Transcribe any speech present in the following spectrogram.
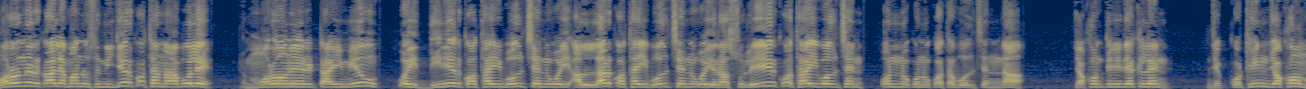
মরণের কালে মানুষ নিজের কথা না বলে মরণের টাইমেও ওই দিনের কথাই বলছেন, ওই আল্লাহর কথাই বলছেন, ওই রাসুলের কথাই বলছেন, অন্য কোনো কথা বলছেন না। যখন তিনি দেখলেন যে কঠিন জখম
